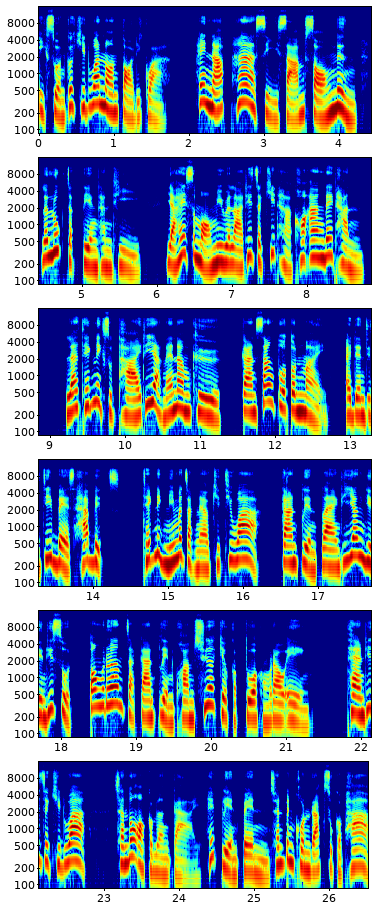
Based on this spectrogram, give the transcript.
อีกส่วนก็คิดว่านอนต่อดีกว่า ให้นับ 5 4 3 2 1 แล้วลุกจากเตียงทันที อย่าให้สมองมีเวลาที่จะคิดหาข้ออ้างได้ทัน และเทคนิคสุดท้ายที่อยากแนะนำคือ การสร้างตัวตนใหม่ identity based habits เทคนิคนี้มาจากแนวคิดที่ว่า การเปลี่ยนแปลงที่ยั่งยืนที่สุด ต้องเริ่มจากการเปลี่ยนความเชื่อเกี่ยวกับตัวของเราเอง แทนที่จะคิดว่า ฉันต้องออกกำลังกาย ให้เปลี่ยนเป็น ฉันเป็นคนรักสุขภาพ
